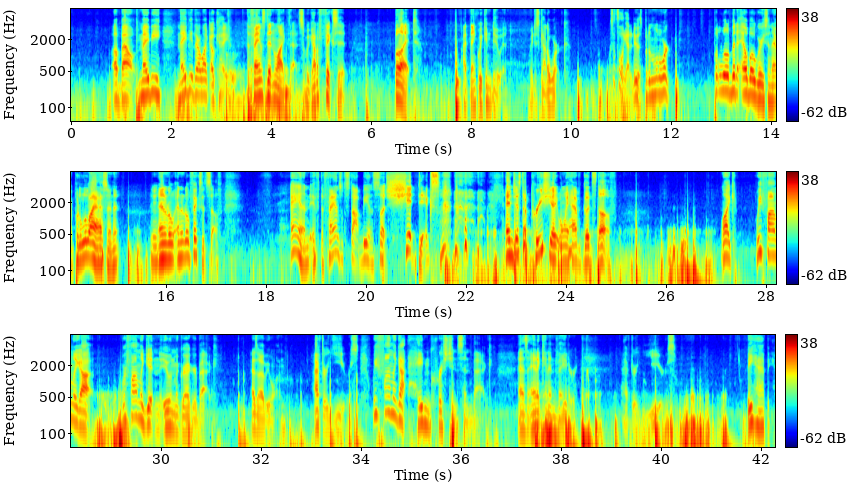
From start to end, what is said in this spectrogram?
about maybe maybe they're like, okay, the fans didn't like that, so we got to fix it. But I think we can do it. We just got to work. 'Cause that's all I got to do is put in a little work, put a little bit of elbow grease in there, put a little ass in it, and it'll and it'll fix itself. And if the fans would stop being such shit dicks and just appreciate when we have good stuff. Like, we finally got we're finally getting Ewan McGregor back as Obi-Wan after years. We finally got Hayden Christensen back as Anakin and Vader after years. Be happy.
